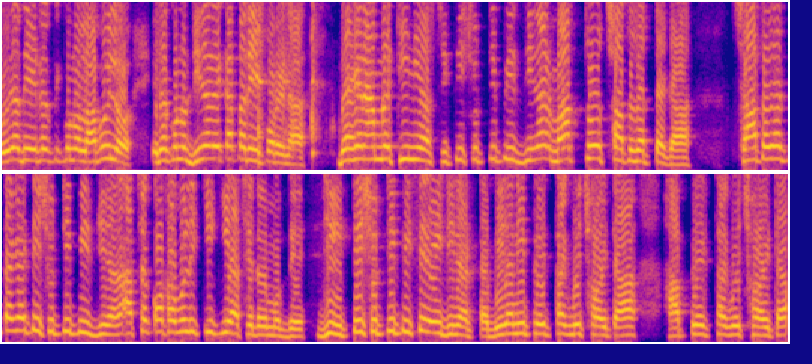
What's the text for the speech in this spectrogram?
ভৈরা দিই, এটাতে কোনো লাভ হইল? এটা কোনো ডিনারের কাতারেই পড়ে না। দেখেন আমরা কি নিয়ে আসছি? তেষট্টি পিস ডিনার মাত্র সাত হাজার টাকা। সাত হাজার টাকায় তেষট্টি পিস ডিনার আচ্ছা কথা বলি কি কি আছে এটার মধ্যে? জি। তেষট্টি পিসের এই ডিনারটা বিরিয়ানি প্লেট থাকবে ছয়টা হাফ প্লেট থাকবে ছয়টা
